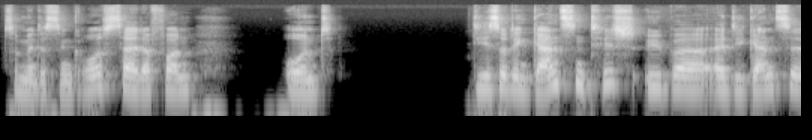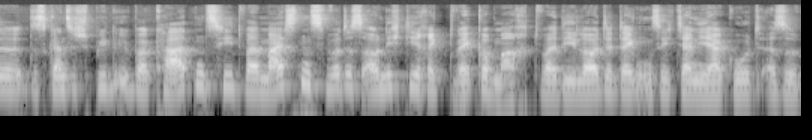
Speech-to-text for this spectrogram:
Zumindest den Großteil davon. Und die so den ganzen Tisch über, äh, die ganze, das ganze Spiel über Karten zieht, weil meistens wird es auch nicht direkt weggemacht, weil die Leute denken sich dann, ja gut, also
